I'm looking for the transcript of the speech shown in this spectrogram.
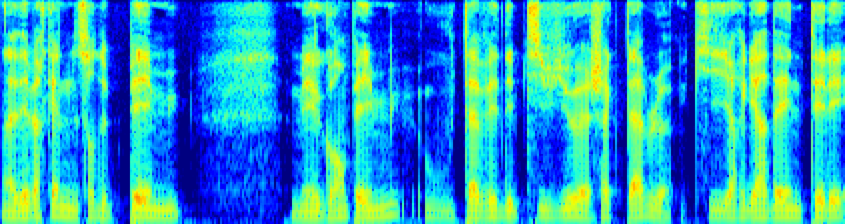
On a débarqué dans une sorte de PMU, mais grand PMU, où t'avais des petits vieux à chaque table qui regardaient une télé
